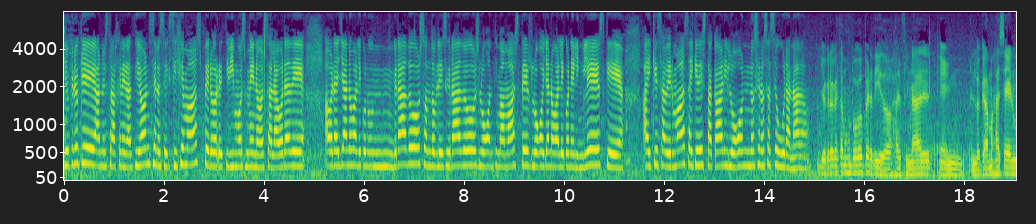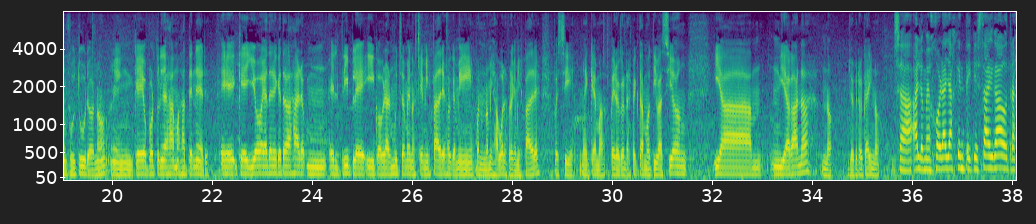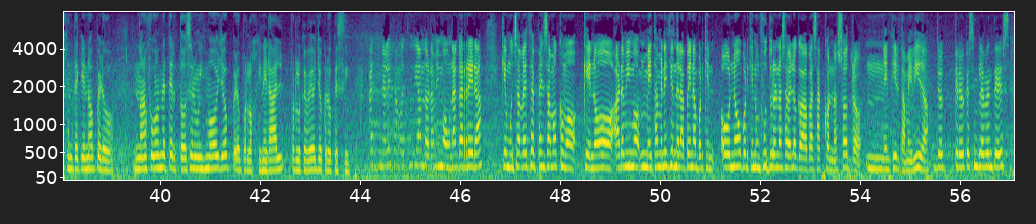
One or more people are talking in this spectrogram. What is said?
Yo creo que a nuestra generación se nos exige más, pero recibimos menos. A la hora de. Ahora ya no vale con un grado, son dobles grados, luego encima máster, luego ya no vale con el inglés, que hay que saber más, hay que destacar y luego no se nos asegura nada. Yo creo que estamos un poco perdidos al final en, lo que vamos a hacer en un futuro, ¿no? En qué oportunidades vamos a tener. Eh, que yo vaya a tener que trabajar mm, el triple y cobrar mucho menos que mis padres o que mis. Bueno, no mis abuelos, pero que mis padres, pues sí, me quema pero con respecto a motivación y a, y a ganas, no. Yo creo que ahí no. O sea, a lo mejor haya gente que salga, otra gente que no, pero no nos podemos meter todos en un mismo hoyo, pero por lo general, por lo que veo, yo creo que sí. Al final estamos estudiando ahora mismo una carrera que muchas veces pensamos como que no, ahora mismo me está mereciendo la pena porque o no, porque en un futuro no sabes lo que va a pasar con nosotros, mm, en cierta medida. Yo creo que simplemente es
